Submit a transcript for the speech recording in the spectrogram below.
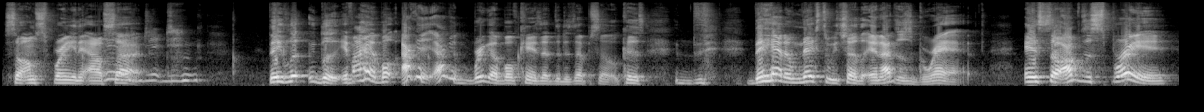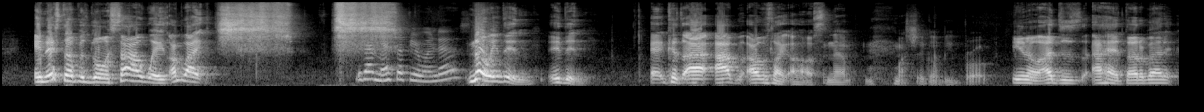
so I'm spraying it outside. They look look. If I had both, I can I can bring up both cans after this episode because they had them next to each other, and I just grabbed, and so I'm just spraying, and that stuff is going sideways. I'm like, shh, Did that mess up your windows? no, it didn't. It didn't. Because I, I I was like, oh snap, my shit gonna be broke. You know, I just I had thought about it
